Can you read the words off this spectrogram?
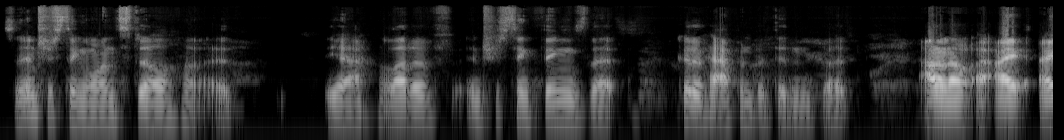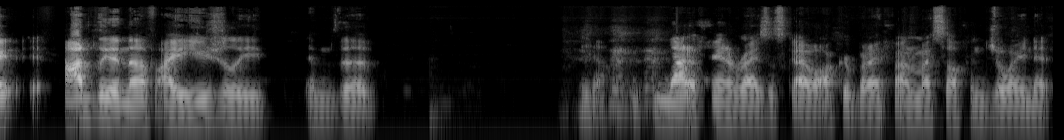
it's an interesting one still. Uh, yeah, a lot of interesting things that could have happened but didn't. But I don't know. I, I oddly enough, I usually am the you know not a fan of Rise of Skywalker, but I found myself enjoying it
